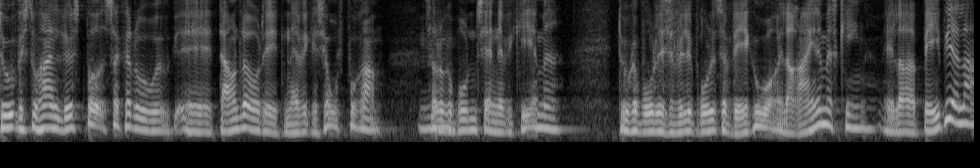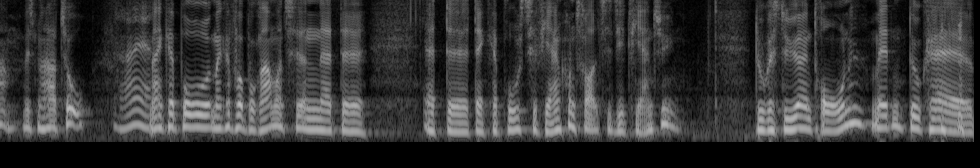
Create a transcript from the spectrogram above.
Du, hvis du har en lystbåd, så kan du øh, downloade et navigationsprogram, mm. så du kan bruge den til at navigere med. Du kan bruge det selvfølgelig bruge det til vækkeur, eller regnemaskine, eller babyalarm, hvis man har to. ah, ja. Man kan, bruge, man kan få programmer til, at, øh, at øh, den kan bruges til fjernkontrol til dit fjernsyn. Du kan styre en drone med den. Du kan, øh,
